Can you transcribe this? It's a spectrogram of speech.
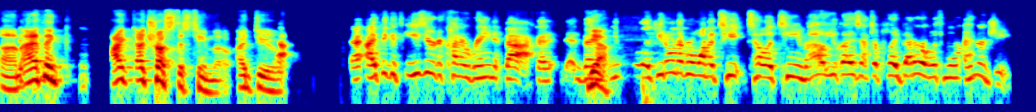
Um, I think I, I trust this team though. I do. Yeah. I think it's easier to kind of rein it back. Uh, than, yeah. You know, like you don't ever want to te- tell a team, "Oh, you guys have to play better with more energy."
